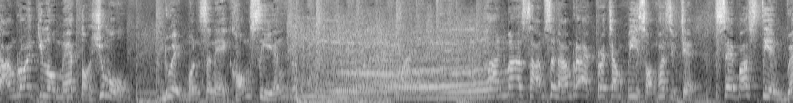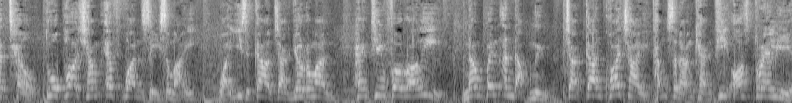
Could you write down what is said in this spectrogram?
300 กิโลเมตรต่อชั่วโมง ด้วยมนต์เสน่ห์ของเสียง มา 3 สนามแรกประจำปี 2017 เซบาสเตียน เวตเทล ตัวพ่อแชมป์ F1 4 สมัย วัย 29 จากเยอรมัน แห่งทีม Ferrari นำเป็นอันดับหนึ่ง จากการคว้าชัยทั้งสนามแข่งที่ออสเตรเลีย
